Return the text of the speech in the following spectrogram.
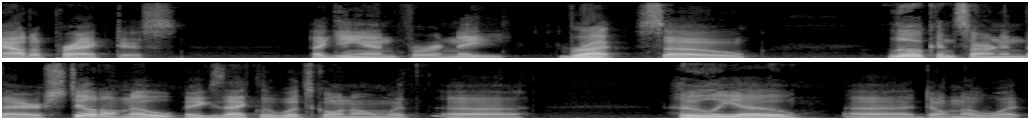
out of practice again for a knee. right. So, a little concerning there. Still don't know exactly what's going on with uh, Julio. Uh, don't know what,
